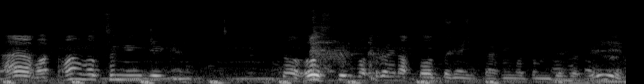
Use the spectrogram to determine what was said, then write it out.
Аа, батхан болсон ингээд то хөөсөл батраа нах болдог юм сайхан боломжтой бий.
